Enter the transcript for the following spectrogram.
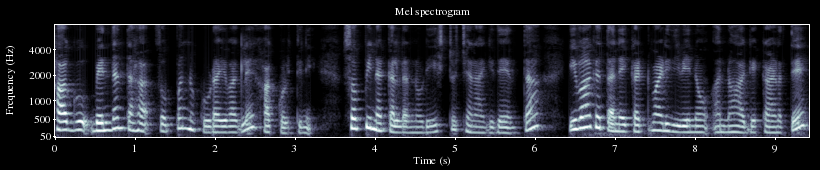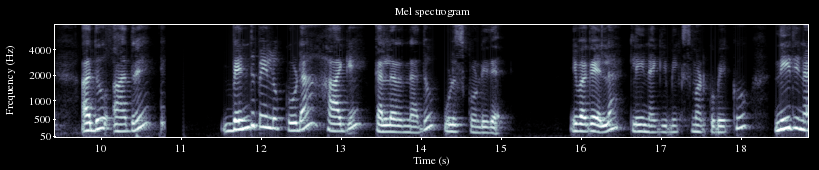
ಹಾಗೂ ಬೆಂದಂತಹ ಸೊಪ್ಪನ್ನು ಕೂಡ ಇವಾಗಲೇ ಹಾಕ್ಕೊಳ್ತೀನಿ. ಸೊಪ್ಪಿನ ಕಲ್ಲರ್ ನೋಡಿ ಎಷ್ಟು ಚೆನ್ನಾಗಿದೆ ಅಂತ. ಇವಾಗ ತಾನೇ ಕಟ್ ಮಾಡಿದ್ದೀವೇನೋ ಅನ್ನೋ ಹಾಗೆ ಕಾಣುತ್ತೆ. ಅದು ಆದರೆ ಬೆಂದ ಮೇಲೂ ಕೂಡ ಹಾಗೆ ಕಲ್ಲರನ್ನು ಅದು ಉಳಿಸ್ಕೊಂಡಿದೆ. ಇವಾಗ ಎಲ್ಲ ಕ್ಲೀನಾಗಿ ಮಿಕ್ಸ್ ಮಾಡ್ಕೋಬೇಕು. ನೀರಿನ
